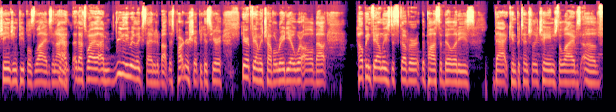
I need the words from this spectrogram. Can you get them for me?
changing people's lives. And yeah. I, that's why I'm really, really excited about this partnership because here, here at Family Travel Radio, we're all about helping families discover the possibilities that can potentially change the lives of,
